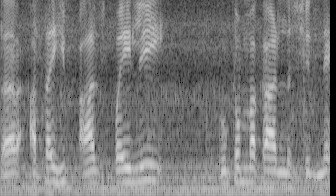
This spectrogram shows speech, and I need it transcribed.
तर आता ही आज पहिली कुटुंब काढलं शिंदे.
